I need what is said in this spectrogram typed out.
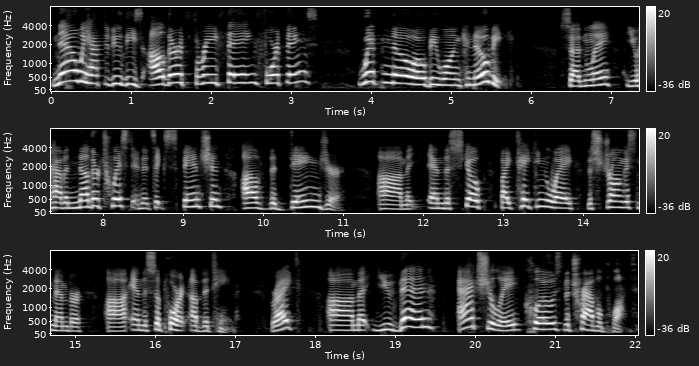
Now we have to do these other three things, four things, with no Obi-Wan Kenobi. Suddenly, you have another twist in its expansion of the danger um, and the scope by taking away the strongest member uh, and the support of the team, right? Um, you then actually close the travel plot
